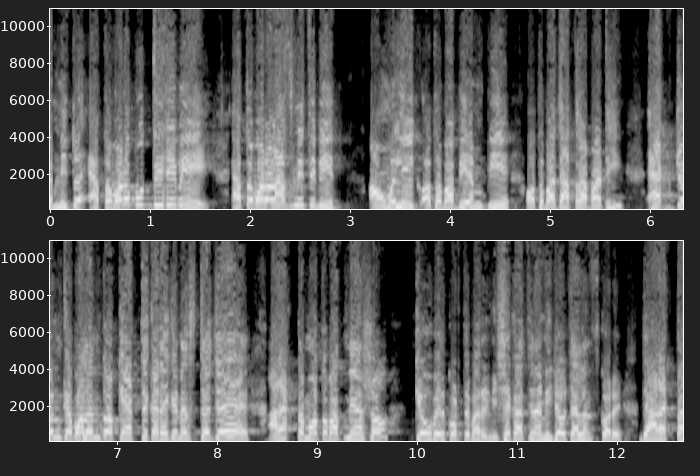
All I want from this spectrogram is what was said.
আপনি তো এত বড় বুদ্ধিজীবী এত বড় রাজনীতিবিদ। আওয়ামী লীগ অথবা বিএনপি অথবা যাত্রা পার্টি, একজনকে বলেন তো কেয়ারটেকার এগেনস্টে যে, আর একটা মতবাদ নিয়ে আসো, কেউ বের করতে পারেনি। শেখ হাসিনা নিজেও চ্যালেঞ্জ করে যে আর একটা,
